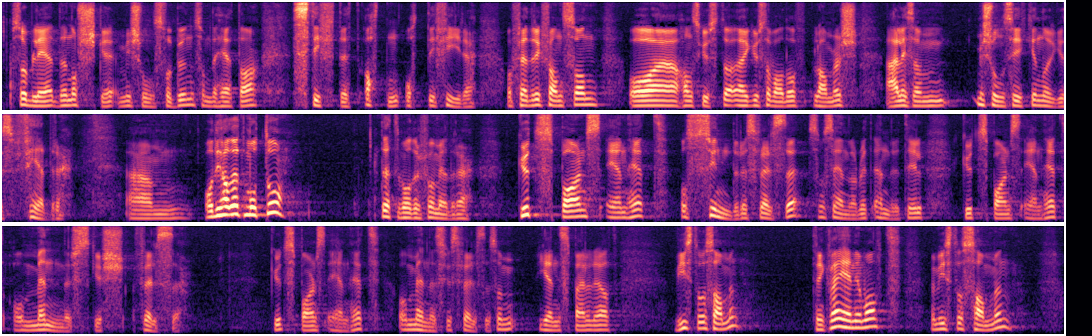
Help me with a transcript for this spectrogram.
så ble Det norske misjonsforbund som det het da, stiftet 1884. Og Fredrik Fransson og eh, Hans Gustav, eh, Gustav Adolf Lammers er liksom Misjonskirken Norges fedre. Um, og de hadde et motto. Dette må dere få med dere. Guds barns enhet og synderes frelse, som senere har blitt endret til Guds barns enhet og menneskers frelse. Guds barns enhet og menneskers frelse, som gjenspeiler det at vi står sammen Vi trenger ikke være enige om alt, men vi står sammen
